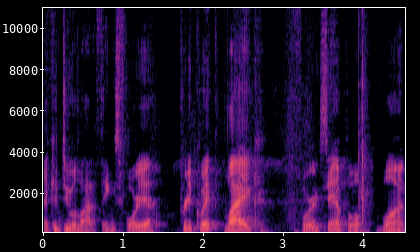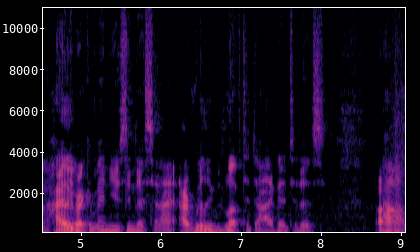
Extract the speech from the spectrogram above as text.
it could do a lot of things for you pretty quick. Like, for example, one highly recommend using this, and I, I really would love to dive into this. Um,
